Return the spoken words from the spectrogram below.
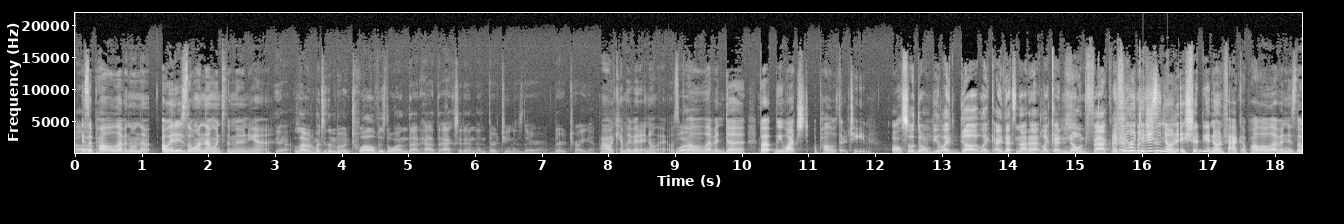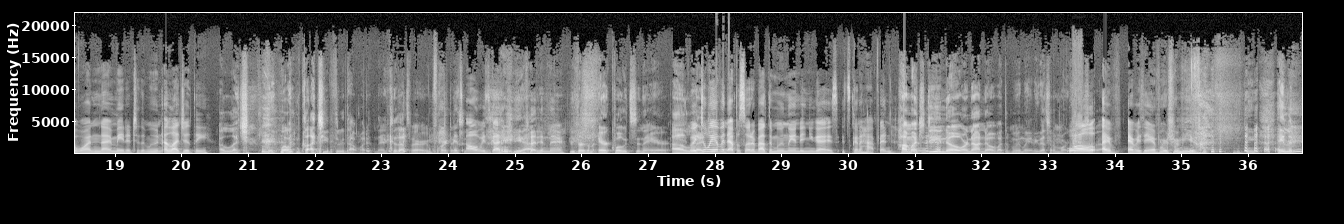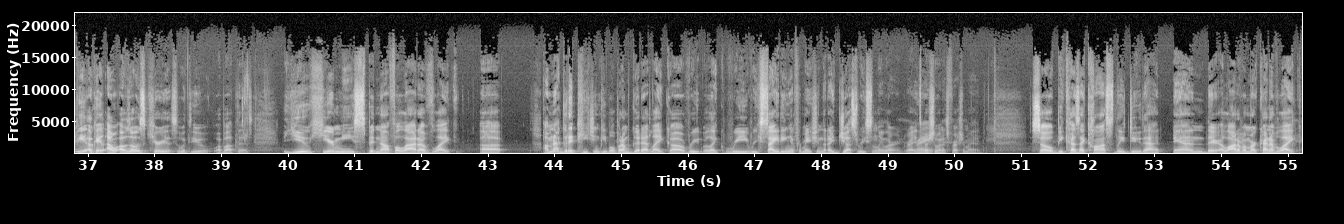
is Uh, Apollo 11 the one that. Oh, it is the one that went to the moon. Yeah. Yeah, 11 went to the moon. 12 is the one that had the accident, and 13 is their their try again. Wow, I can't believe I didn't know that. It was Well- Apollo 11. Duh. But we watched Apollo 13. Also, don't be like duh. Like I, that's not a like a known fact. That i feel like it is a known. It should be a known fact. Apollo 11 is the one that made it to the moon, allegedly. Allegedly. well, I'm glad you threw that one in there because that's very important. It's always got to be Yeah. put in there. You throw some air quotes in the air. Wait till we have an episode about the moon landing, you guys. It's gonna happen. How much do you know or not know about the moon landing? That's what I'm more Well, about. I've everything I've heard from you. hey, let me be okay. I, I was always curious with you about this. You hear me spitting off a lot of like. Uh, I'm not good at teaching people, but I'm good at like uh, re, like re reciting information that I just recently learned, right? Right. Especially when it's fresh in my head. So because I constantly do that, and there a lot of them are kind of like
